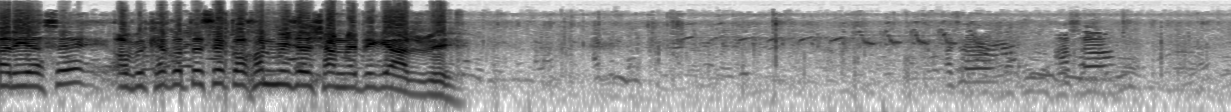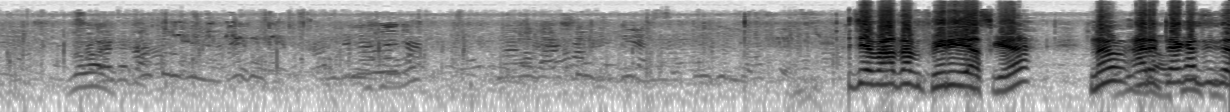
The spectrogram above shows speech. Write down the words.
দাঁড়িয়ে আছে অপেক্ষা করতেছে কখন মিজান সামনের দিকে আসবে। যে বাদাম ফ্রি আজকে? না? আরে টাকা দিতে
